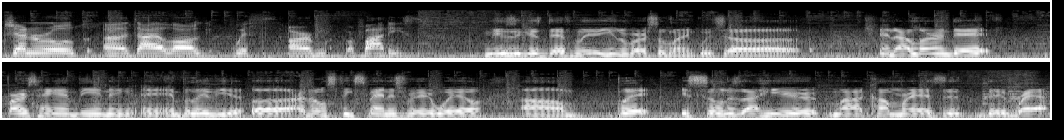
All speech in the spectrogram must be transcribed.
general uh, dialogue with our bodies. Music is definitely a universal language, uh, and I learned that firsthand being in, in Bolivia. Uh, I don't speak Spanish very well, um, but as soon as I hear my comrades that, that rap,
